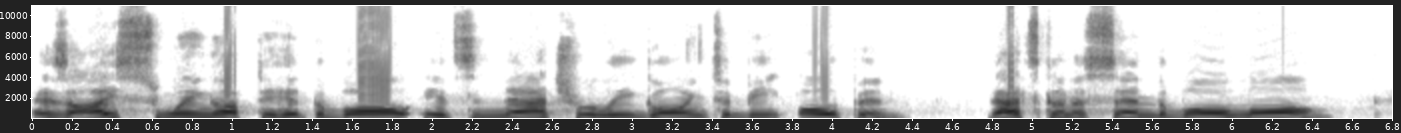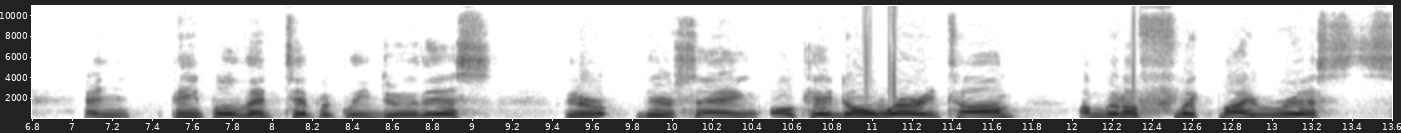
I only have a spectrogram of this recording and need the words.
As I swing up to hit the ball, it's naturally going to be open. That's going to send the ball long. And people that typically do this, they're, they're saying, okay, don't worry, Tom, I'm going to flick my wrists,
